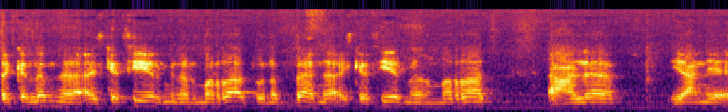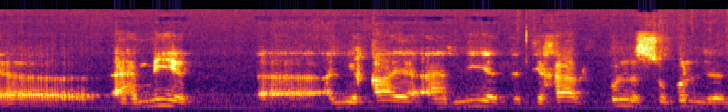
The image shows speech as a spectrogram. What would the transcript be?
تكلمنا الكثير من المرات ونبهنا الكثير من المرات على يعني أهمية الوقاية أهمية اتخاذ كل السبل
